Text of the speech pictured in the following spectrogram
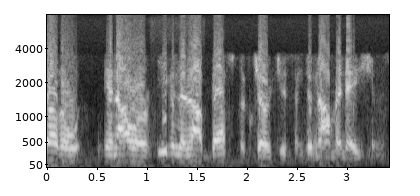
subtle in our even in our best of churches and denominations.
